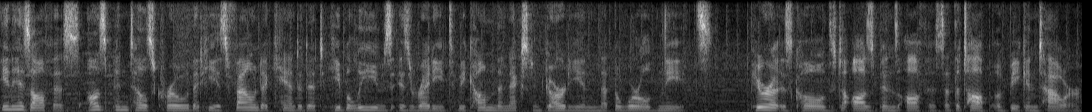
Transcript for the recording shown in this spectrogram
In his office, Ozpin tells Qrow that he has found a candidate he believes is ready to become the next Guardian that the world needs. Pyrrha is called to Ozpin's office at the top of Beacon Tower.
